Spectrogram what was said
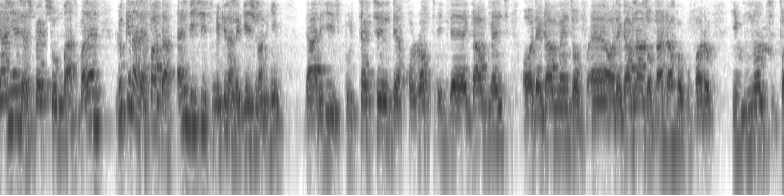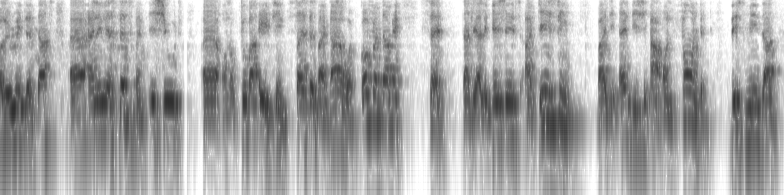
Ghanaians expect so much. But then looking at the fact that NDC is making allegation on him that he is protecting the corrupt in the government or the government of uh, or the governance of Nana. He will not tolerate that. Uh, and in a statement issued uh, on October 18, cited by Ghana World, Godfred Dame said that the allegations against him by the NDC are unfounded. This means that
